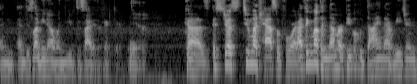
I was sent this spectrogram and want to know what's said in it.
and and just let me know when you've decided a victor. Yeah, because it's just too much hassle for it. I think about the number of people who die in that region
